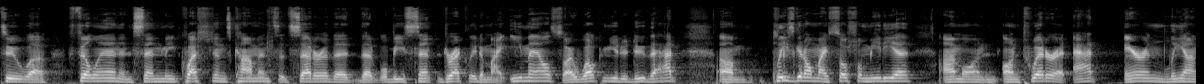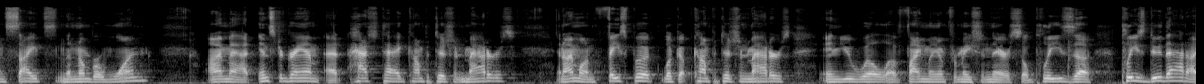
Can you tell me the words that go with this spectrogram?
to uh, fill in and send me questions, comments, etc. That that will be sent directly to my email. So I welcome you to do that. Um, please get on my social media. I'm on on Twitter at at Aaron Leon Seitz and the number one. I'm at Instagram at hashtag Competition Matters and I'm on Facebook. Look up Competition Matters, and you will uh, find my information there. So please, uh, please do that. I,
